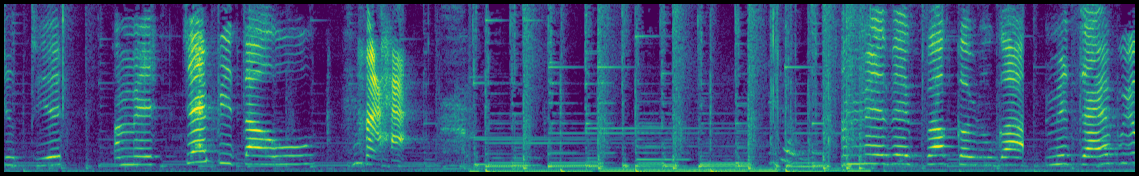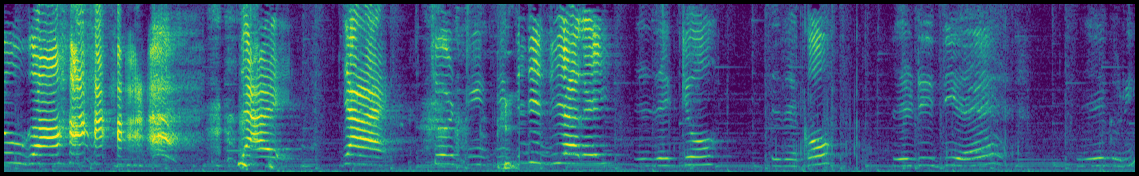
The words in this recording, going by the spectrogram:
चुकी है। अब मैं चाय पीता हूँ। ये देखो, ये दीदी है। ये घड़ी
